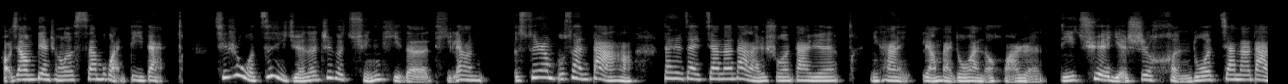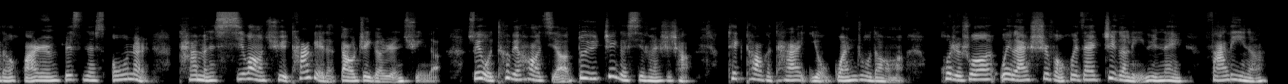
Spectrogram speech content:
好像变成了三不管地带。其实我自己觉得这个群体的体量。虽然不算大哈，但是在加拿大来说，大约你看两百多万的华人，的确也是很多加拿大的华人 business owner 他们希望去 target 到这个人群的。所以我特别好奇啊，对于这个细分市场，TikTok 它有关注到吗？或者说未来是否会在这个领域内发力呢？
